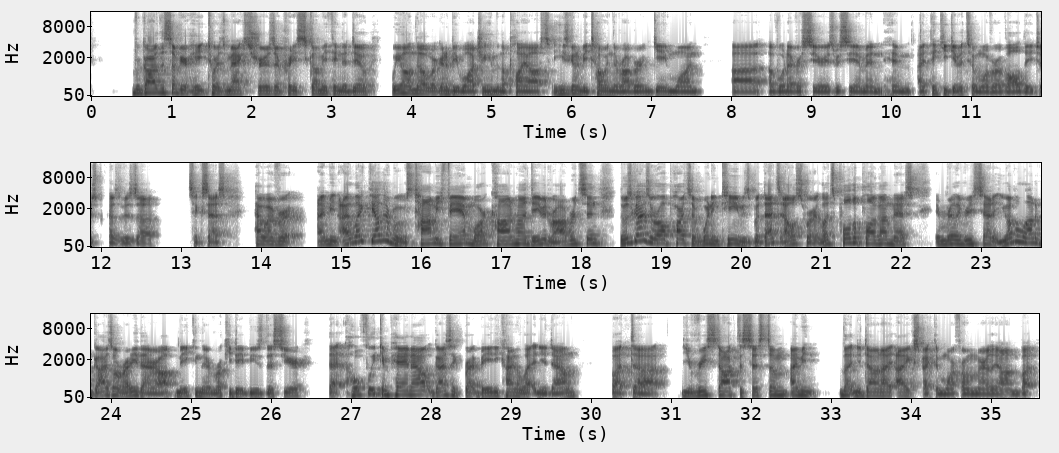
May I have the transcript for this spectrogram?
Regardless of your hate towards Max Scherzer, pretty scummy thing to do. We all know we're going to be watching him in the playoffs. He's going to be towing the rubber in Game One uh, of whatever series we see him in. Him, I think you give it to him over Eovaldi just because of his uh, success. However, I mean, I like the other moves. Tommy Pham, Mark Canha, David Robertson. Those guys are all parts of winning teams, but that's elsewhere. Let's pull the plug on this and really reset it. You have a lot of guys already that are up making their rookie debuts this year that hopefully can pan out. Guys like Brett Baty kind of letting you down, but uh, you restocked the system. I mean, letting you down. I, I expected more from him early on, but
